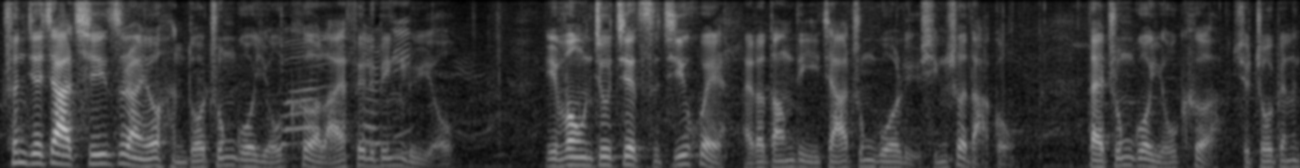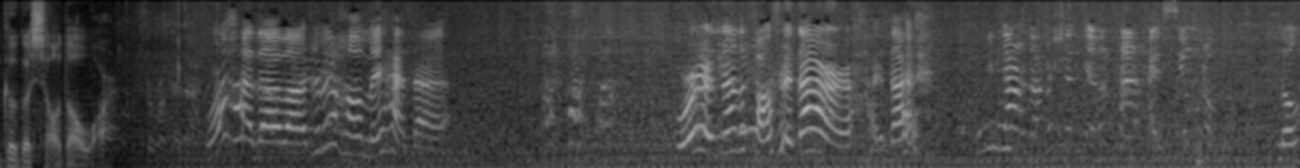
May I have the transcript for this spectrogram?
春节假期自然有很多中国游客来菲律宾旅游。伊翁就借此机会来到当地一家中国旅行社打工，带中国游客去周边的各个小岛玩。不是海带吧？这边好像没海带。不是人家的防水袋儿，海带。你让咱们深浅的看海星什么的。能。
